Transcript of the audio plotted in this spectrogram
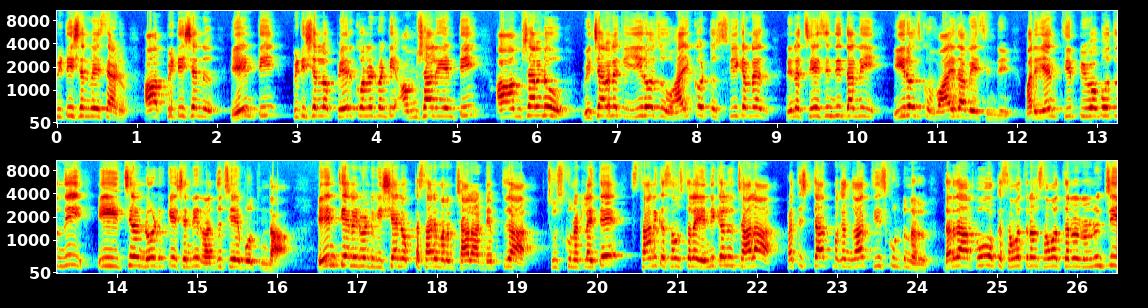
పిటిషన్ వేశాడు. ఆ పిటిషన్ ఏంటి? పిటిషన్లో పేర్కొన్నటువంటి అంశాలు ఏంటి? ఆ అంశాలను విచారణకి ఈ రోజు హైకోర్టు స్వీకరణ నిన్న చేసింది. దాన్ని ఈ రోజుకు వాయిదా వేసింది. మరి ఏం తీర్పు ఇవ్వబోతుంది? ఈ ఇచ్చిన నోటిఫికేషన్ని రద్దు చేయబోతుందా? ఏంటి అనేటువంటి విషయాన్ని ఒక్కసారి మనం చాలా డెప్త్గా చూసుకున్నట్లయితే స్థానిక సంస్థల ఎన్నికలు చాలా ప్రతిష్టాత్మకంగా తీసుకుంటున్నారు. దాదాపు ఒక సంవత్సరం సంవత్సరం నుంచి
